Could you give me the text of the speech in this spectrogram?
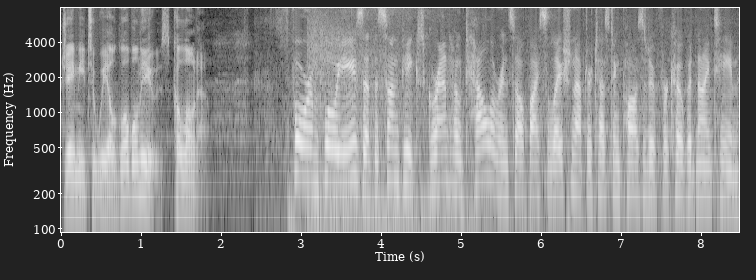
Jamie Tawil, Global News, Kelowna. Four employees at the Sun Peaks Grand Hotel are in self isolation after testing positive for COVID 19.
